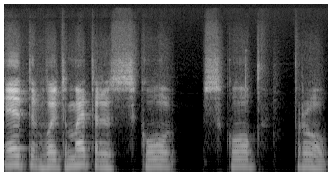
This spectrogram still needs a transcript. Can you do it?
Add voltmeter scope Scope Probe.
